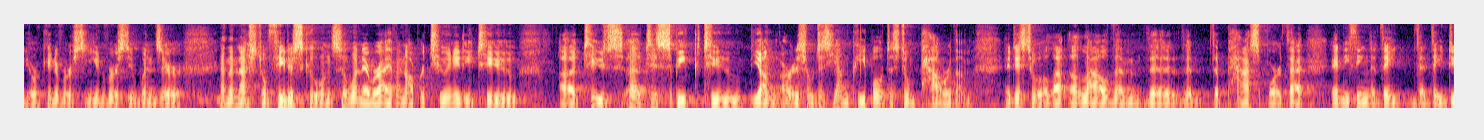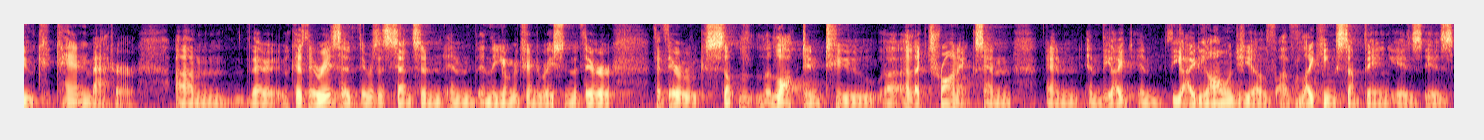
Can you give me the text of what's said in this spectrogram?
York University, University of Windsor, and the National Theatre School, and so whenever I have an opportunity to uh, to uh, to speak to young artists or just young people, just to empower them and just to allow, allow them the, the, the passport that anything that they that they do can matter. Um, there, because there is a there is a sense in, in, in the younger generation that they're that they're locked into uh, electronics and and and the and the ideology of, of liking something is is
